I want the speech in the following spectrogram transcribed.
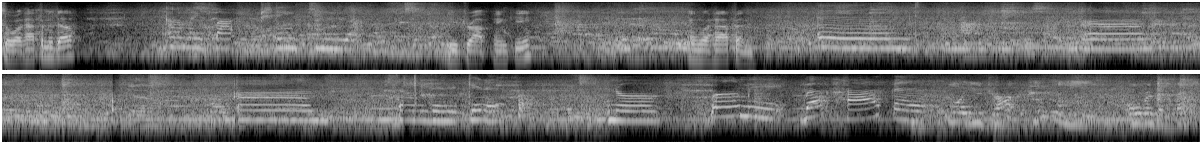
So what happened, Adele? Um, I bought Pinky. You dropped Pinky? And what happened? And, um, um, someone didn't get it. No. Mommy, what happened? Well, you dropped Pinky over the fence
